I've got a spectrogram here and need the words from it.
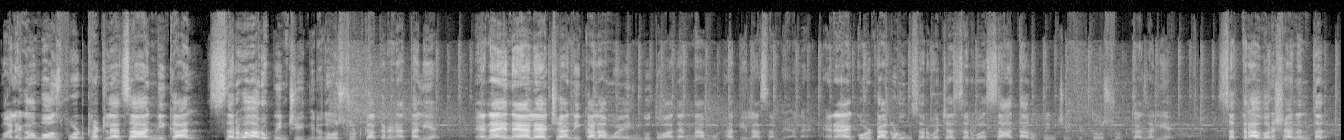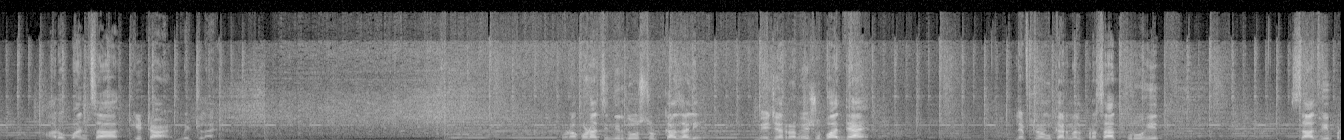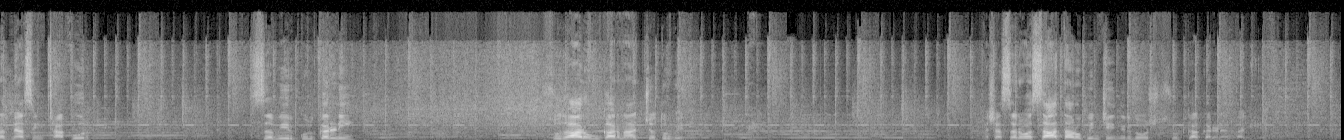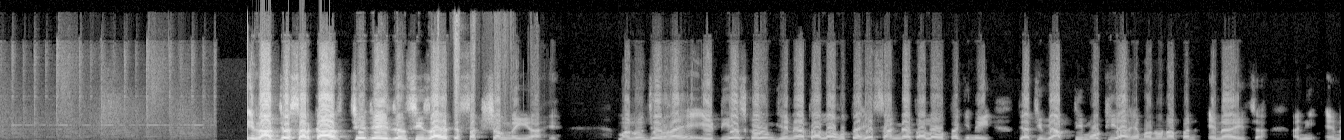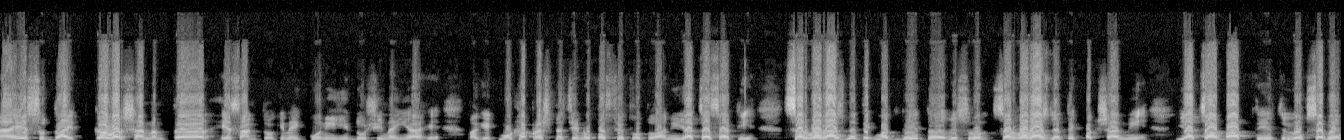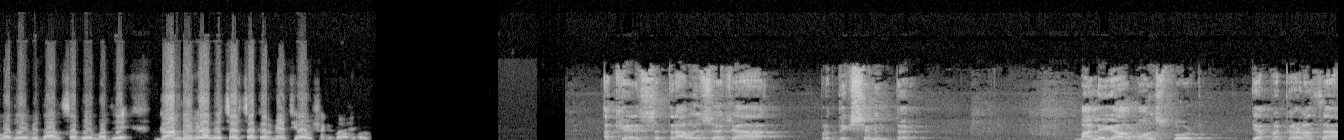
मालेगाव बॉम्बस्फोट खटल्याचा निकाल सर्व आरोपींची निर्दोष सुटका करण्यात आली आहे. एनआयए न्यायालयाच्या निकालामुळे हिंदुत्ववाद्यांना मोठा दिलासा मिळाला आहे एनआयए कोर्टाकडून सर्वच्या सर्व सात आरोपींची निर्दोष सुटका झाली आहे. सतरा वर्षानंतर आरोपांचा किटाळ मिटलाय. कोणाकोणाची निर्दोष सुटका झाली? Major Ramesh Upadhyay lieutenant colonel Prasad Purohit Sadhvi Pragya Singh Thakur Sameer Kulkarni सुधार ओंकारनाथ चतुर्वेदी. अशा सर्व सात आरोपींची निर्दोष सुटका करण्यात आली आहे. राज्य सरकारचे जे एजन्सीज आहेत ते सक्षम नाही आहे. म्हणून जेव्हा हे एटीएसकडून घेण्यात आलं होतं हे सांगण्यात आलं होतं की नाही त्याची व्याप्ती मोठी आहे म्हणून आपण एनआयएचा आणि एनआयए सुद्धा इतकं वर्षानंतर हे सांगतो की नाही कोणीही दोषी नाही आहे. मग एक मोठा प्रश्नचिन्ह उपस्थित होतो आणि याच्यासाठी सर्व राजनैतिक मतभेद विसरून सर्व राजनैतिक पक्षांनी याच्या बाबतीत लोकसभेमध्ये विधानसभेमध्ये गांभीर्याने चर्चा करण्याची आवश्यकता आहे. अखेर सतरा वर्षाच्या प्रतीक्षेनंतर बालेगाव बॉम्बस्फोट या प्रकरणाचा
